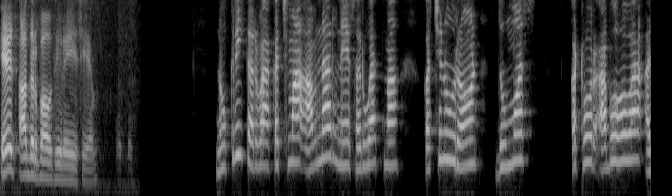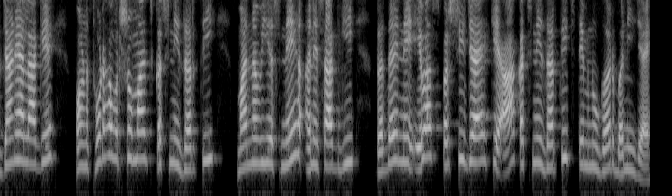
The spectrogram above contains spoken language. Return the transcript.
એ જ આદરભાવથી રહી છે એમ. નોકરી કરવા કચ્છમાં આવનારને શરૂઆતમાં કચ્છનું રણ ધુમ્મસ, કઠોર આબોહવા અજાણ્યા લાગે પણ થોડા વર્ષોમાં જ કચ્છની ધરતી, માનવીય સ્નેહ અને સાદગી હૃદયને એવા સ્પર્શી જાય કે આ કચ્છની ધરતી જ તેમનું ઘર બની જાય.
